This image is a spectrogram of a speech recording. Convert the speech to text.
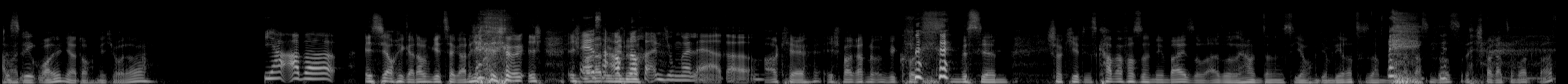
Aber die rollen ja doch nicht, oder? Ja, aber Ist ja auch egal, darum geht es ja gar nicht. Ich, ich, ich er ist auch noch nur, ein junger Lehrer. Okay, ich war gerade nur irgendwie kurz ein bisschen schockiert. Es kam einfach so nebenbei so. Also, ja, und dann ist sie auch mit ihrem Lehrer zusammen und dann das. Ich war gerade so, was?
